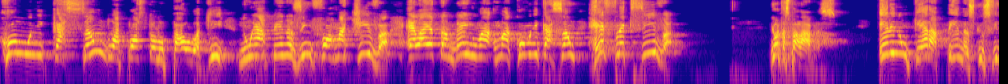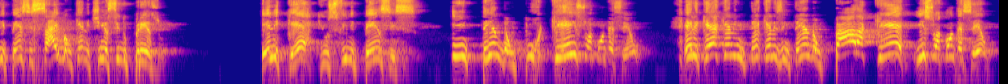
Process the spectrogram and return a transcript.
comunicação do apóstolo Paulo aqui não é apenas informativa, ela é também uma, uma comunicação reflexiva. Em outras palavras, ele não quer apenas que os filipenses saibam que ele tinha sido preso. Ele quer que os filipenses entendam por que isso aconteceu. Ele quer que, ele, que eles entendam para que isso aconteceu.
